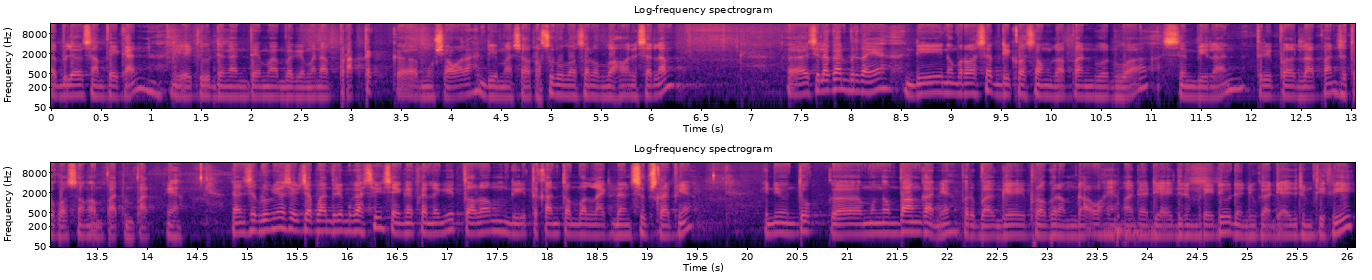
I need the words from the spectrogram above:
eh, beliau sampaikan yaitu dengan tema bagaimana praktek eh, musyawarah di masa Rasulullah sallallahu alaihi wasallam. Eh, silakan bertanya di nomor WhatsApp di 0822 9 1044 ya. Dan sebelumnya saya ucapkan terima kasih. Saya ingatkan lagi tolong ditekan tombol like dan subscribe-nya. Ini untuk eh, mengembangkan ya berbagai program dakwah yang ada di iDream Radio dan juga di iDream TV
